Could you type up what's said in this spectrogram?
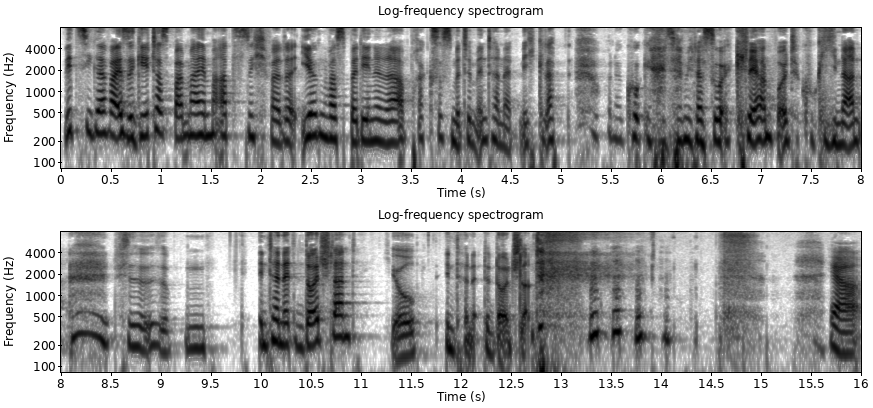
witzigerweise geht das bei meinem Arzt nicht, weil da irgendwas bei denen in der Praxis mit dem Internet nicht klappt. Und dann gucke ich, als er mir das so erklären wollte, gucke ich ihn an. So, so, hm, Internet in Deutschland? Jo, Internet in Deutschland. ja.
